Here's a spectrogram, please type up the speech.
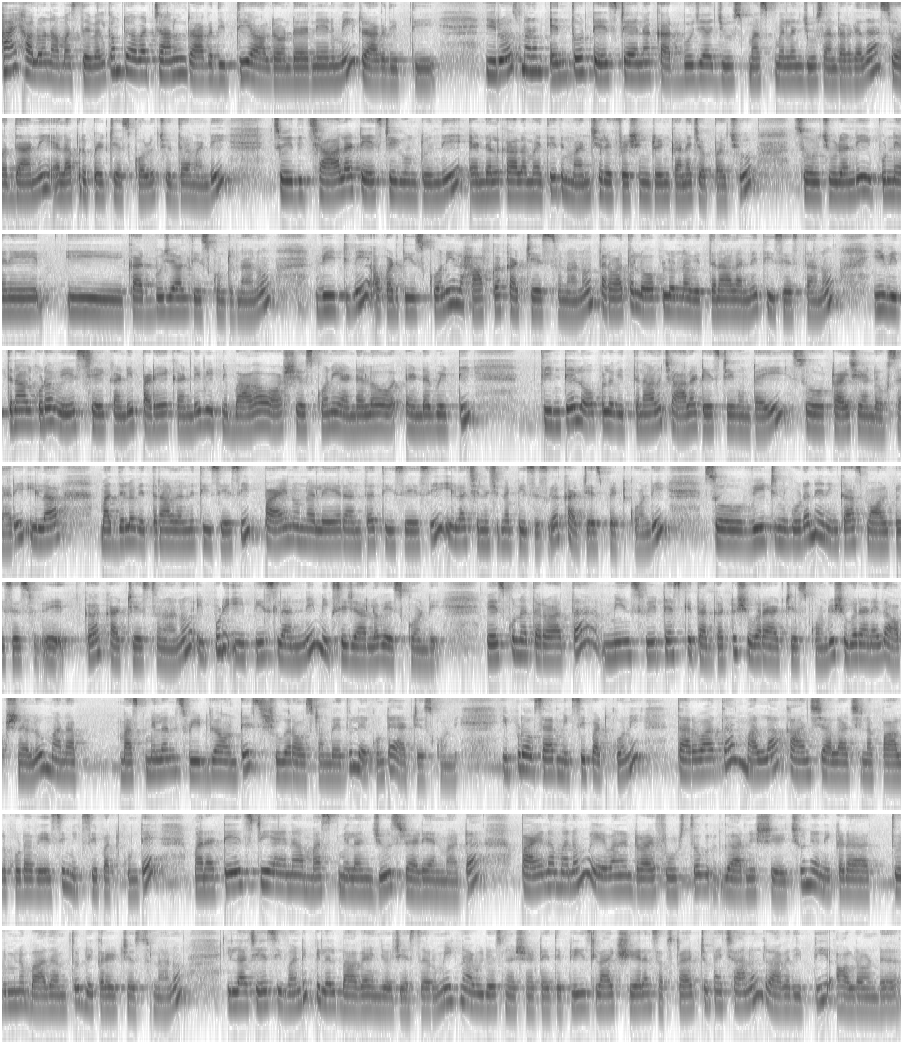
Hi hello నమస్తే. Welcome to our channel Ragadeepti all rounder. నేను మీ రాగదీప్తి. ఈరోజు మనం ఎంతో టేస్టీ అయిన కర్బూజా జ్యూస్ మస్క్ మెలన్ జ్యూస్ అంటారు కదా సో దాన్ని ఎలా ప్రిపేర్ చేసుకోవాలో చూద్దామండి. సో ఇది చాలా టేస్టీగా ఉంటుంది. ఎండల కాలం అయితే ఇది మంచి రిఫ్రెషింగ్ డ్రింక్ అనే చెప్పచ్చు. సో చూడండి ఇప్పుడు నేను ఈ కర్బూజాలు తీసుకుంటున్నాను. వీటిని ఒకటి తీసుకొని ఇలా హాఫ్గా కట్ చేస్తున్నాను. తర్వాత లోపల ఉన్న విత్తనాలన్నీ తీసేస్తాను. ఈ విత్తనాలు కూడా వేస్ట్ చేయకండి పడేయకండి. వీటిని బాగా వాష్ చేసుకొని ఎండలో ఎండబెట్టి తింటే లోపల విత్తనాలు చాలా టేస్టీగా ఉంటాయి. సో ట్రై చేయండి ఒకసారి. ఇలా మధ్యలో విత్తనాలన్నీ తీసేసి పైన ఉన్న లేయర్ అంతా తీసేసి ఇలా చిన్న చిన్న పీసెస్గా కట్ చేసి పెట్టుకోండి. సో వీటిని కూడా నేను ఇంకా స్మాల్ పీసెస్గా కట్ చేస్తున్నాను. ఇప్పుడు ఈ పీస్లన్నీ మిక్సీ జార్లో వేసుకోండి. వేసుకున్న తర్వాత మీ స్వీట్నెస్కి తగ్గట్టు షుగర్ యాడ్ చేసుకోండి. షుగర్ అనేది ఆప్షనల్. మన మస్క్ మిలన్ స్వీట్గా ఉంటే షుగర్ అవసరం లేదు లేకుంటే యాడ్ చేసుకోండి. ఇప్పుడు ఒకసారి మిక్సీ పట్టుకొని తర్వాత మళ్ళా కాంచి చల్లార్చిన పాలు కూడా వేసి మిక్సీ పట్టుకుంటే మన టేస్టీ అయిన మస్క్ మిలన్ జ్యూస్ రెడీ అనమాట పైన మనం ఏమైనా డ్రై ఫ్రూట్స్తో గార్నిష్ చేయొచ్చు. నేను ఇక్కడ తురిమిన బాదంతో డెకరేట్ చేస్తున్నాను. ఇలా చేసి ఇవ్వండి పిల్లలు బాగా ఎంజాయ్ చేస్తారు. మీకు నా వీడియోస్ నచ్చినట్టయితే please like share and subscribe to my channel. Ragadeepti all rounder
